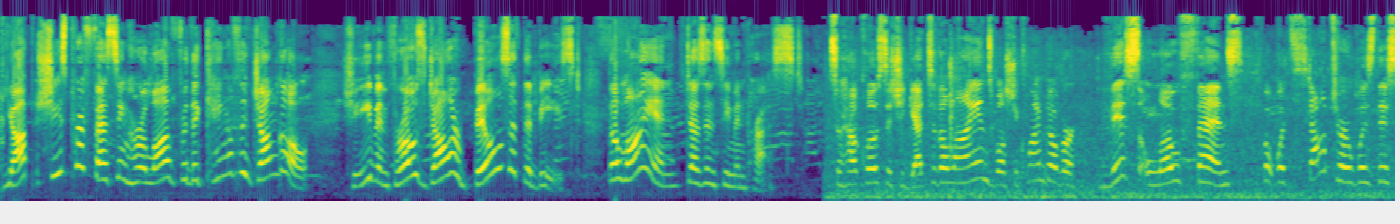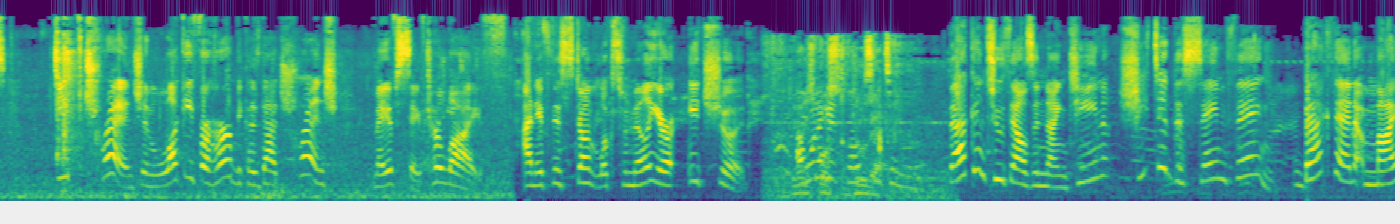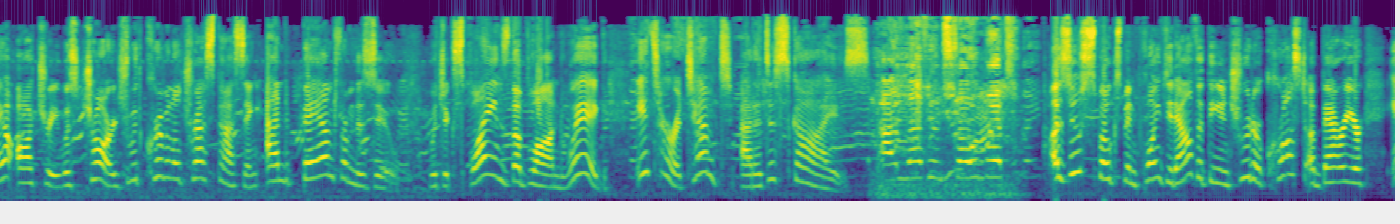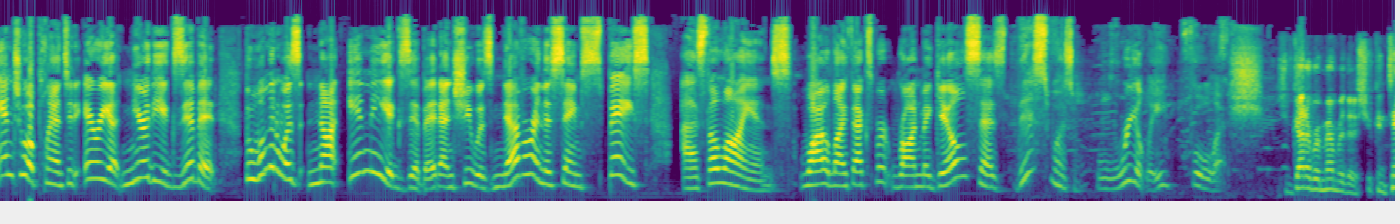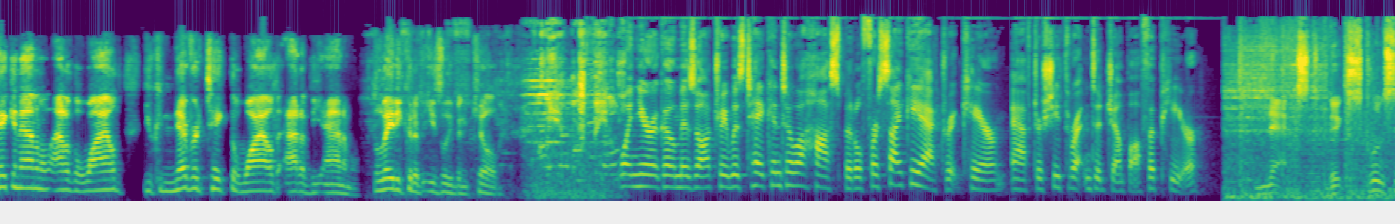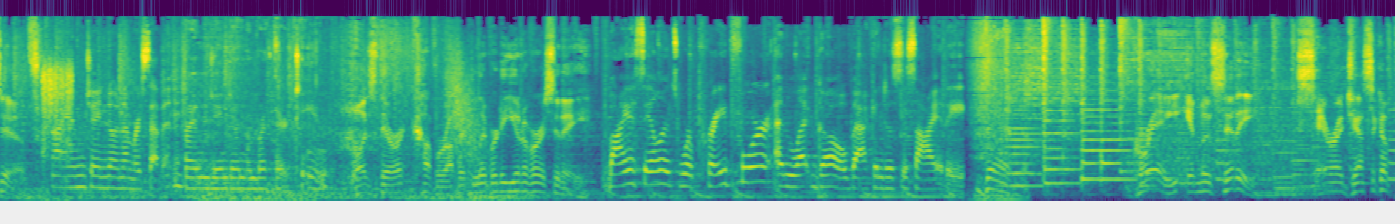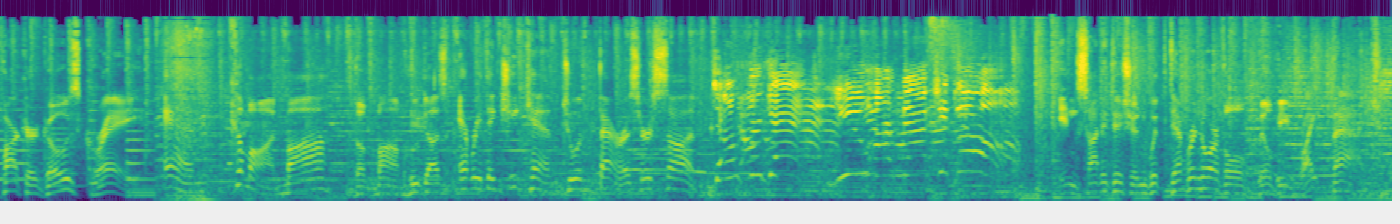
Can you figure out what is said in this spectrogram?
Yup, she's professing her love for the king of the jungle. She even throws dollar bills at the beast. The lion doesn't seem impressed. So, how close did she get to the lions? Well, she climbed over this low fence, but what stopped her was this deep trench, and lucky for her because that trench may have saved her life. And if this stunt looks familiar, it should. I want to get closer to you. Back in 2019, she did the same thing. Back then, Myah Autry was charged with criminal trespassing and banned from the zoo, which explains the blonde wig. It's her attempt at a disguise. I love him so much. A zoo spokesman pointed out that the intruder crossed a barrier into a planted area near the exhibit. The woman was not in the exhibit and she was never in the same space as the lions. Wildlife expert Ron McGill says this was really foolish. You've got to remember this. You can take an animal out of the wild. You can never take the wild out of the animal. The lady could have easily been killed. One year ago, Ms. Autry was taken to a hospital for psychiatric care after she threatened to jump off a pier. Next, exclusive. I am Jane Doe number seven. I am Jane Doe number 13. Was there a cover up at Liberty University? My assailants were prayed for and let go back into society. Then, Gray in the City. Sarah Jessica Parker goes gray. And come on, Ma, the mom who does everything she can to embarrass her son. Don't forget, you are magical. Inside Edition with Deborah Norville. We'll be right back.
